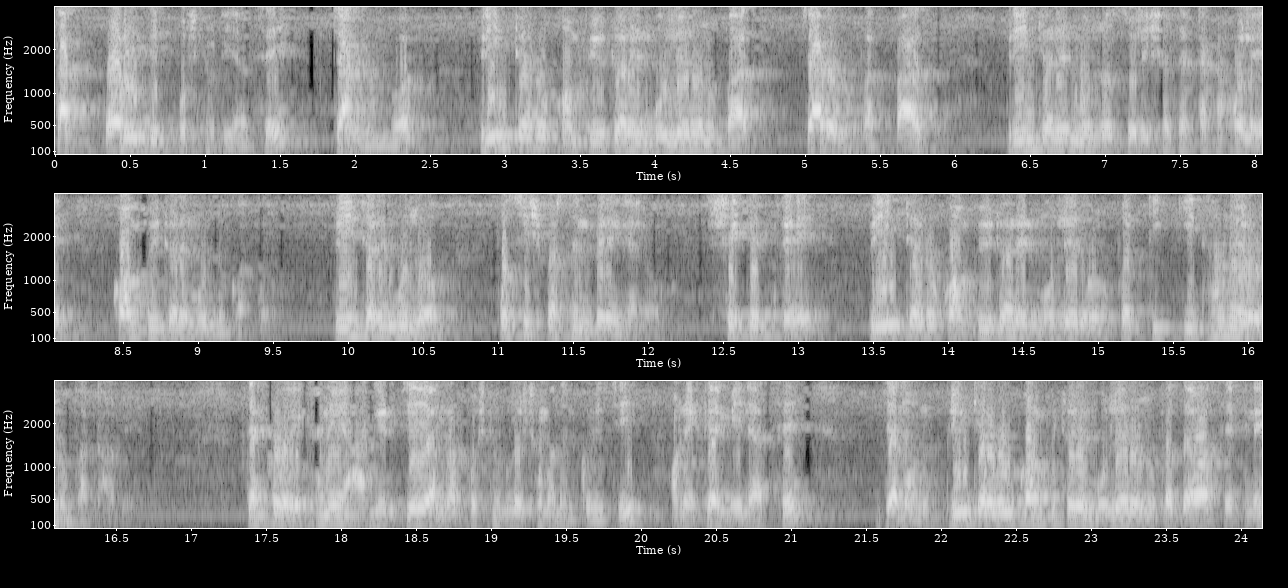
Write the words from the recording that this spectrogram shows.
তারপরে যে প্রশ্নটি আছে, চার নম্বর, প্রিন্টার ও কম্পিউটারের মূল্যের অনুপাত চার অনুপাত পাঁচ প্রিন্টারের মূল্য চল্লিশ হাজার টাকা হলে কম্পিউটারের মূল্য কত? প্রিন্টারের মূল্য পঁচিশ পার্সেন্ট বেড়ে গেল। সেক্ষেত্রে প্রিন্টার ও কম্পিউটারের মূল্যের অনুপাতটি কি ধরনের অনুপাত হবে? দেখো, এখানে আগের যে আমরা প্রশ্নগুলো সমাধান করেছি, অনেকটাই মিল আছে। যেমন, প্রিন্টার এবং কম্পিউটারের মূল্যের অনুপাত দেওয়া আছে এখানে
